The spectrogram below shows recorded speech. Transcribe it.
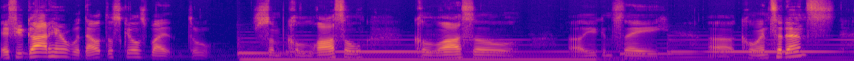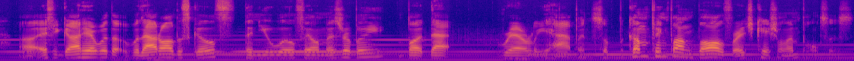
If you got here without the skills by through some colossal, colossal, uh, you can say, uh, coincidence, uh, if you got here with, without all the skills, then you will fail miserably. But that rarely happens. So become ping pong ball for educational impulses.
